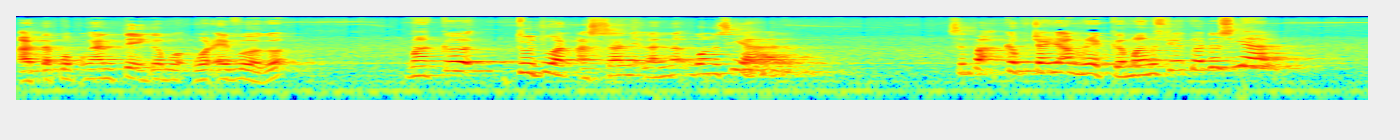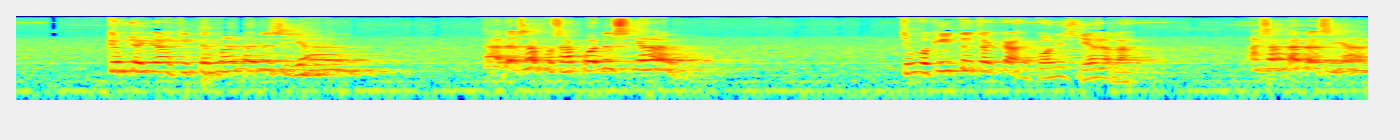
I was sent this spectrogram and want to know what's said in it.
Ataupun pengantin ke whatever ke. Maka tujuan asalnya adalah nak buang sial. Sebab kepercayaan mereka, manusia tu ada sial. Kepercayaan kita mana ada sial. Tak ada siapa-siapa ada sial. Cuma kita cakap kau ni sial lah. Asal tak ada sial.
